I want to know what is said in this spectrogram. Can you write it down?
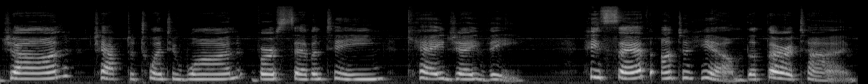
John chapter 21, verse 17, KJV. He saith unto him the third time,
